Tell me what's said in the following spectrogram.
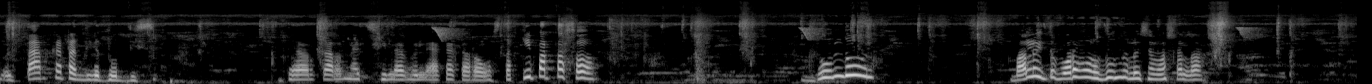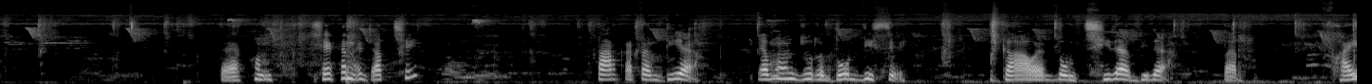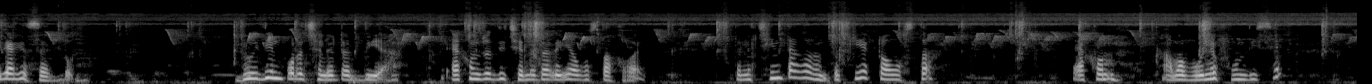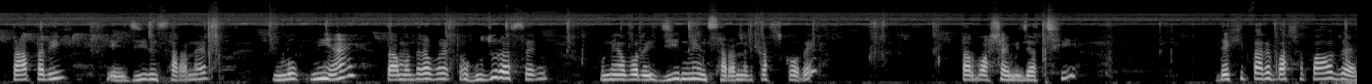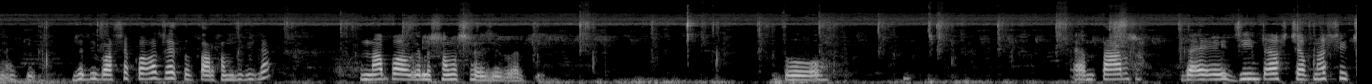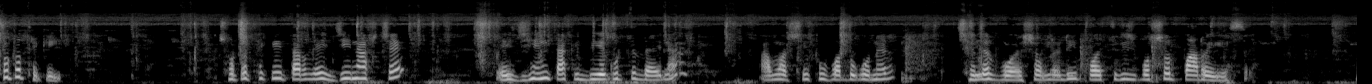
ওই তার কাটা দিয়ে দৌড় দিছে। দেওয়ার কারণে ছিলা মিলে একাকার অবস্থা। কি পারতাছ? দুন্দুল ভালোই তো, বড় বড় দুন্দুল হয়েছে মশালা তা এখন সেখানে যাচ্ছি। তার কাটা দিয়া এমন জোরে দৌড় দিছে, গাও একদম ছিঁড়া বিড়া। তার ফাইরা গেছে একদম। দুই দিন পরে ছেলেটার দিয়া এখন যদি ছেলেটার এই অবস্থা হয়, তাহলে চিন্তা করেন তো কী একটা অবস্থা। এখন আমার বোনে ফোন দিছে, তাড়াতাড়ি এই জিন সারানের লোক নিয়ে আয়। তা আমাদের আবার একটা হুজুর আছে, উনি আবার এই জিন মিন সারানের কাজ করে। তার বাসায় আমি যাচ্ছি। দেখি তার বাসা পাওয়া যায় নাকি? যদি বাসা পাওয়া যায় তো আলহামদুলিল্লাহ, না পাওয়া গেলে সমস্যা হয়ে যাবে আর কি। তো তার গায়ে জিনটা আসছে আপনার সেই ছোট থেকেই। ছোট থেকেই তার গায়ে জিন আসছে। এই জিন তাকে বিয়ে করতে দেয় না। আমার সে ফুফাতো বোনের ছেলের বয়স অলরেডি পঁয়ত্রিশ বছর পার হয়ে গেছে।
